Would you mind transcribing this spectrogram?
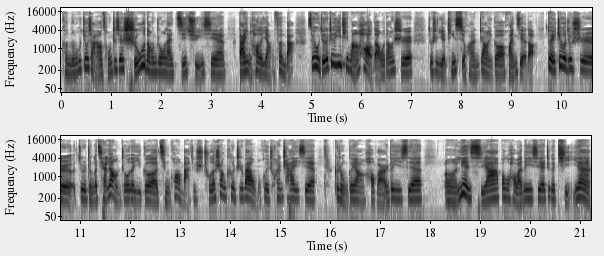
可能就想要从这些食物当中来汲取一些打引号的养分吧。所以我觉得这个议题蛮好的，我当时就是也挺喜欢这样一个环节的。对，这个就是就是整个前两周的一个情况吧。就是除了上课之外，我们会穿插一些各种各样好玩的一些。呃，练习啊，包括好玩的一些这个体验，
